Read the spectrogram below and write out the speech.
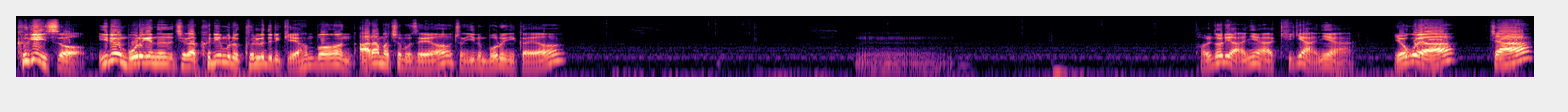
그게 있어. 이름 모르겠는데 제가 그림으로 글려드릴게요. 한번 알아맞혀 보세요. 전 이름 모르니까요. 음... 덜덜이 아니야. 기계 아니야. 요거야. 자,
